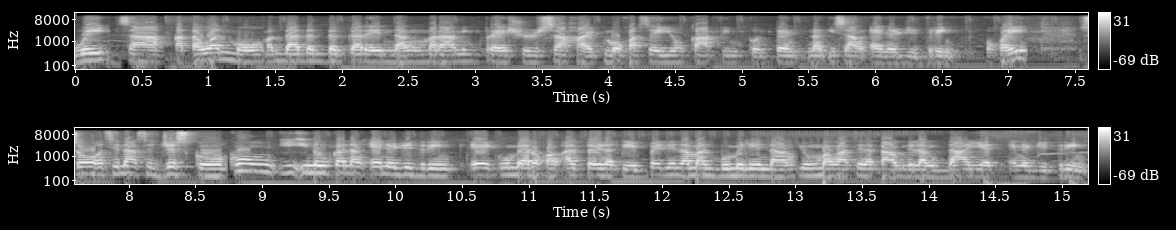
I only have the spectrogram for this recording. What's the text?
weight sa katawan mo, magdadagdag ka rin ng maraming pressure sa heart mo kasi yung caffeine content ng isang energy drink. Okay? So, ang sinasuggest ko, kung iinom ka ng energy drink, eh kung meron kang alternative, pwede naman bumili ng yung mga tinatawag nilang diet energy drink.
